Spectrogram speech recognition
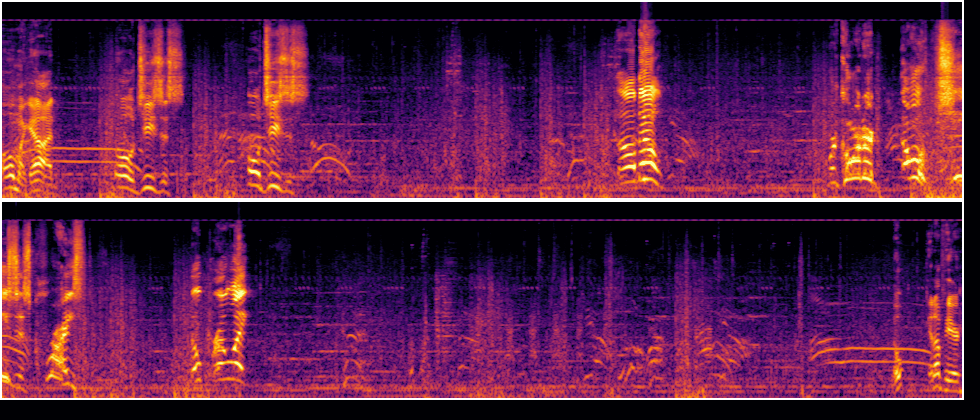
Oh my god. Oh, Jesus. Oh, Jesus. Oh, no! We're! Oh, Jesus Christ! Nope, run away! Get up here.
